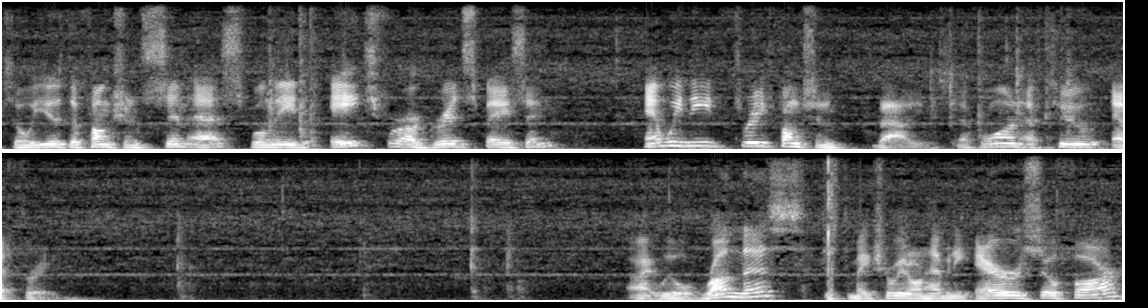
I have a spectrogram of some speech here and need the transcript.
So we use the function syms. We'll need h for our grid spacing, and we need three function values, f1, f2, f3. All right, we will run this just to make sure we don't have any errors so far.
